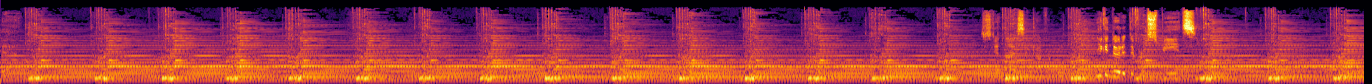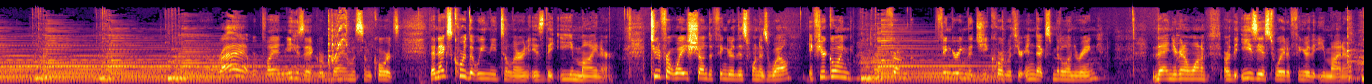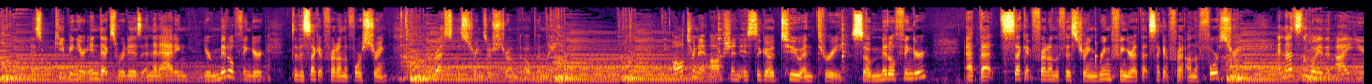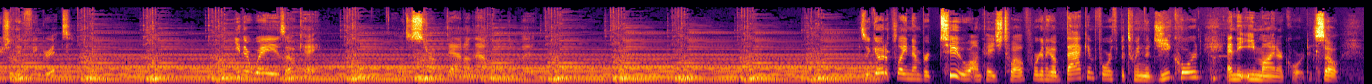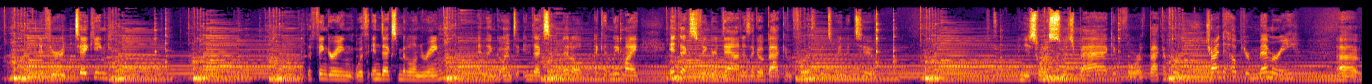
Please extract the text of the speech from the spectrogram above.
playing music. We're playing with some chords. The next chord that we need to learn is the E minor. Two different ways shown to finger this one as well. If you're going from fingering the G chord with your index, middle, and ring, then you're going to want to, or the easiest way to finger the E minor is keeping your index where it is and then adding your middle finger to the second fret on the fourth string. The rest of the strings are strummed openly. Alternate option is to go two and three. So middle finger at that second fret on the fifth string, ring finger at that second fret on the fourth string. And that's the way that I usually finger it. Either way is okay. we'll just strum down on that one go to play number two on page 12, we're going to go back and forth between the G chord and the E minor chord. So if you're taking the fingering with index, middle, and ring, and then going to index and middle, I can leave my index finger down as I go back and forth between the two. And you just want to switch back and forth, back and forth, trying to help your memory, uh,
